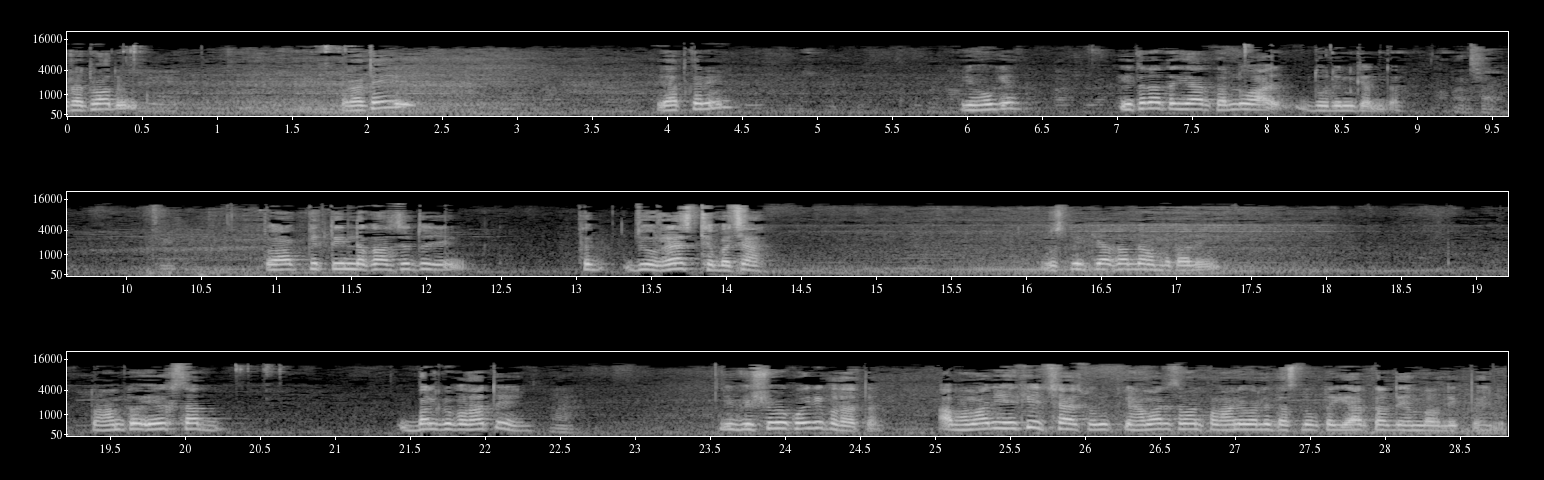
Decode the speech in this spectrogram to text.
रटवा दो इनको। रटे याद करें। ये हो गया। इतना तैयार कर लो आज दो दिन के अंदर। अच्छा तो आपके तीन लकार से तो जाएँगे। फिर जो रेस्ट है बचा उसमें क्या करना हम बता देंगे। तो हम तो एक साथ बल बल्क पढ़ाते हैं। ये विश्व में कोई नहीं पढ़ाता। अब हमारी एक ही इच्छा है स्वरूप कि हमारे समान पढ़ाने वाले दस लोग तैयार कर दे हम मरने पहले।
